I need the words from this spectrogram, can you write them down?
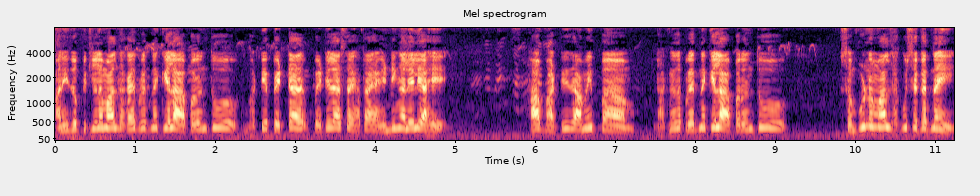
आणि जो पिकलेला माल झाकायचा प्रयत्न केला परंतु भट्टी पेटा पेटेला असता आता एंडिंग आलेली आहे. हा भट्टीचा आम्ही प- ढाकण्याचा प्रयत्न केला परंतु संपूर्ण माल झाकू शकत नाही.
